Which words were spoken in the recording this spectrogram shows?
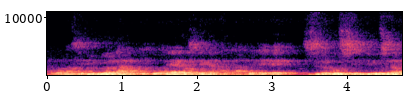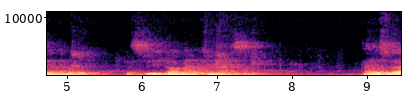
Kalau masih di dua tahap itu eros dengan agape sesudah kursus itu sudah akan kamu sesudah kau mana Kalau sudah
